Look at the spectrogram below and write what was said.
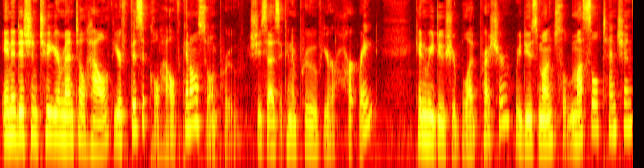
In addition to your mental health, your physical health can also improve. She says it can improve your heart rate, can reduce your blood pressure, reduce muscle, muscle tension,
